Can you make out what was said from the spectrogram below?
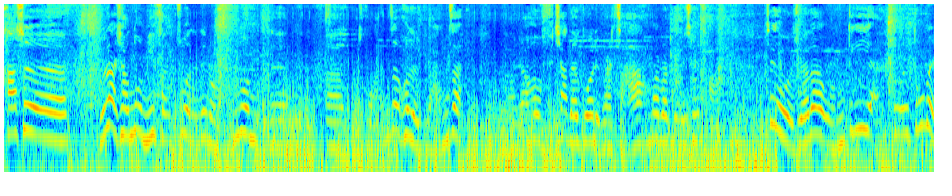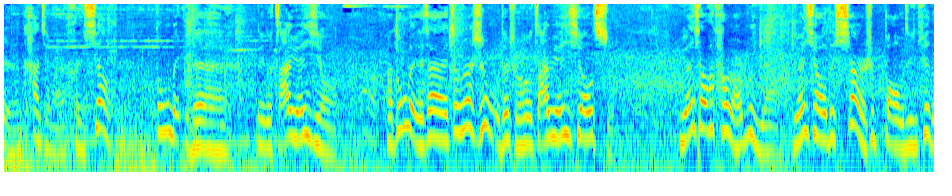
它是有点像糯米粉做的那种糯米的呃团子或者圆子。啊然后下在锅里边炸，外边裹一层糖。这个我觉得我们第一眼作为东北人看起来很像东北的那个炸元宵啊。东北在正月十五的时候炸元宵吃，元宵和汤圆不一样，元宵的馅儿是包进去的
